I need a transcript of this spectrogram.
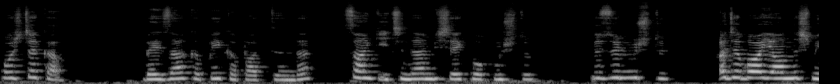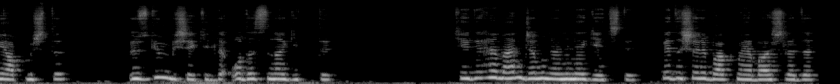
Hoşça kal. Beyza kapıyı kapattığında sanki içinden bir şey kopmuştu. Üzülmüştü. Acaba yanlış mı yapmıştı? Üzgün bir şekilde odasına gitti. Kedi hemen camın önüne geçti ve dışarı bakmaya başladı.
